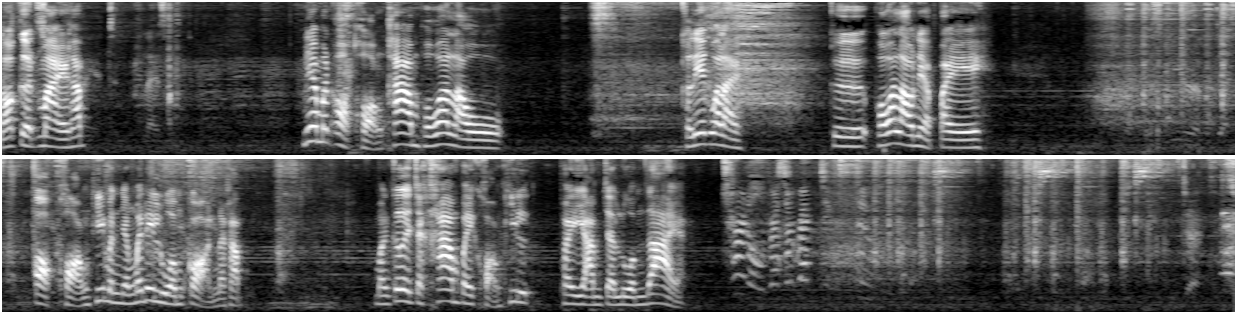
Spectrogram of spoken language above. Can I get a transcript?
รอเกิดใหม่ครับ เนี่ยมันออกของข้ามเพราะว่าเราเขาเรียกว่าอะไร คือเพราะว่าเราเนี่ยไป Spear of destiny. ออกของที่มันยังไม่ได้รวมก่อนนะครับ มันก็เลยจะข้ามไปของที่พยายามจะรวมได้อะ Turtle resurrecting soon. Death is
